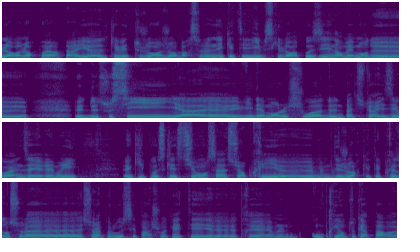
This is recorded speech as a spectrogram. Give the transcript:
leur, première période, qu'il y avait toujours un joueur barcelonais qui était libre, ce qui leur a posé énormément de, soucis. Il y a euh, évidemment le choix de ne pas titulariser Warren Zahir Emery, euh, qui pose question. Ça a surpris euh, même des joueurs qui étaient présents sur la, sur la pelouse. C'est pas un choix qui a été euh, très euh, compris, en tout cas par euh,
